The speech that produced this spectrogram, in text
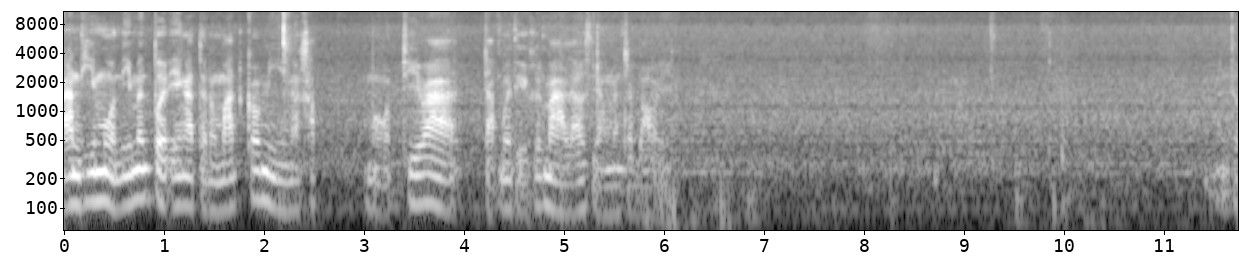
บางทีโหมดนี้มันเปิดเองอัตโนมัติก็มีนะครับ โหมดที่ว่าจับมือถือขึ้นมาแล้วเสียงมันจะเบาเองมันโทร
